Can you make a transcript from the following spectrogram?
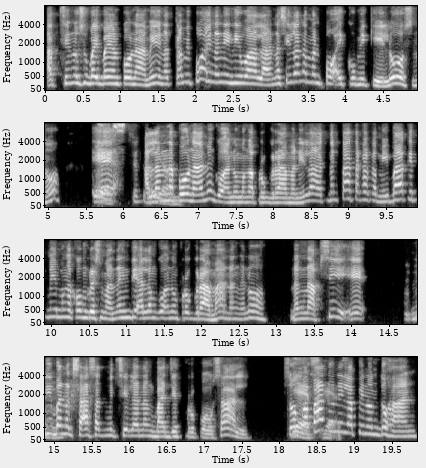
At sinusubaybayan po namin at kami po ay naniniwala na sila naman po ay kumikilos, no? Eh, Yes, totoo alam yun. na po namin kung anong mga programa nila at nagtataka kami bakit may mga congressman na hindi alam kung anong programa ng ano ng NAPSI eh Mm-mm. di ba nagsasubmit sila ng budget proposal so Yes, paano yes. nila pinunduhan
